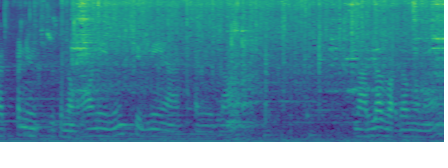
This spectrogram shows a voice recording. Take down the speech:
கட் பண்ணி வச்சுருக்கணும் ஆனியனும் சில்லியும் ஆட் பண்ணிடலாம். நல்லா வதங்கணும்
